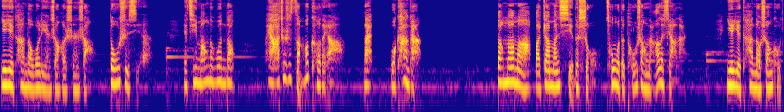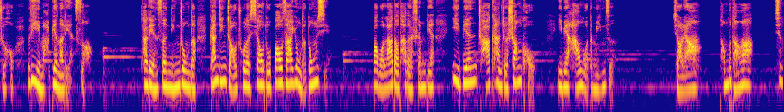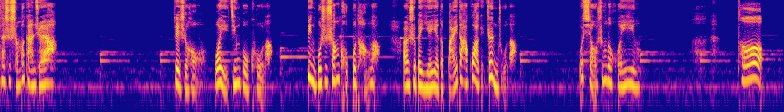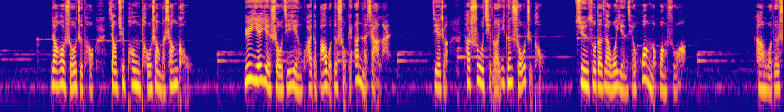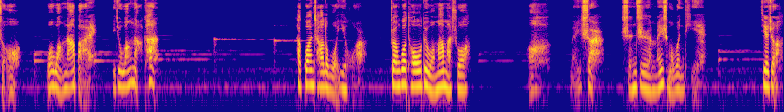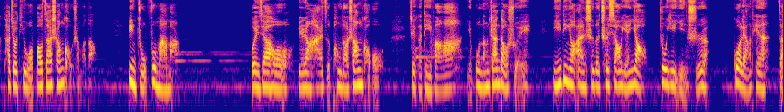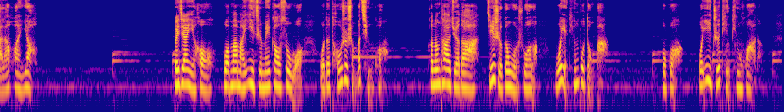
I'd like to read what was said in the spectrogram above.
爷爷看到我脸上和身上都是血，也急忙的问道：“哎呀，这是怎么磕的呀？来，我看看。”当妈妈把沾满血的手。从我的头上拿了下来，爷爷看到伤口之后，立马变了脸色。他脸色凝重的，赶紧找出了消毒包扎用的东西，把我拉到他的身边，一边查看着伤口，一边喊我的名字：“小梁，疼不疼啊？现在是什么感觉呀？”这时候我已经不哭了，并不是伤口不疼了，而是被爷爷的白大褂给镇住了。我小声的回应：“疼。”然后手指头想去碰头上的伤口，于爷爷手疾眼快的把我的手给摁了下来，接着他竖起了一根手指头，迅速的在我眼前晃了晃，说：“看我的手，我往哪摆你就往哪看。”他观察了我一会儿，转过头对我妈妈说：“哦，没事儿，神志没什么问题。”接着他就替我包扎伤口什么的，并嘱咐妈妈：“回家后别让孩子碰到伤口，这个地方啊也不能沾到水，一定要按时的吃消炎药，注意饮食。过两天再来换药。”回家以后，我妈妈一直没告诉我我的头是什么情况，可能她觉得即使跟我说了，我也听不懂吧。不过我一直挺听话的，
